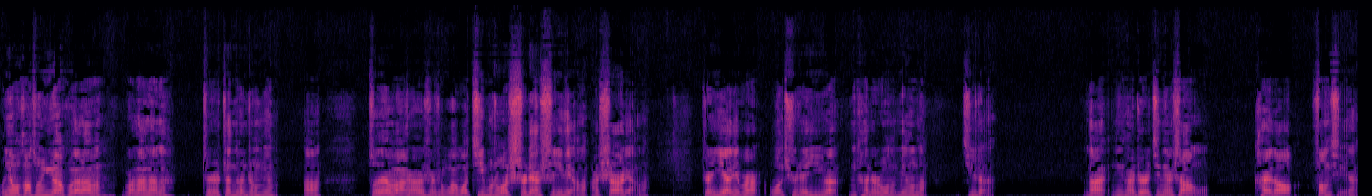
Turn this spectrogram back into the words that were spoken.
因为我刚从医院回来嘛，我说来来来，这是诊断证明啊。昨天晚上是我我记不住十点十一点了还是十二点了，这夜里边我去这医院，你看这是我的名字，急诊。来，你看这是今天上午，开刀放血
